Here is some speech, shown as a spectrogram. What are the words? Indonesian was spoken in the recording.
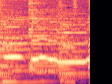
oh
